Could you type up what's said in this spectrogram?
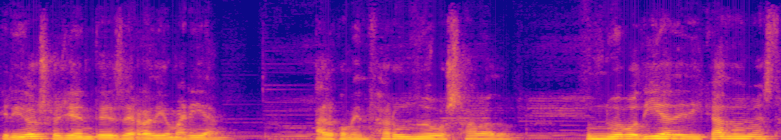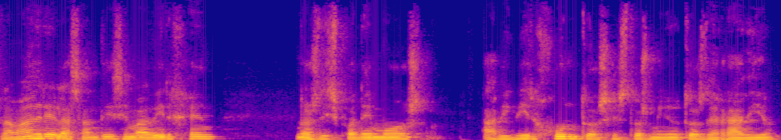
queridos oyentes de Radio María. Al comenzar un nuevo sábado, un nuevo día dedicado a nuestra Madre, la Santísima Virgen, nos disponemos a vivir juntos estos minutos de radio,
